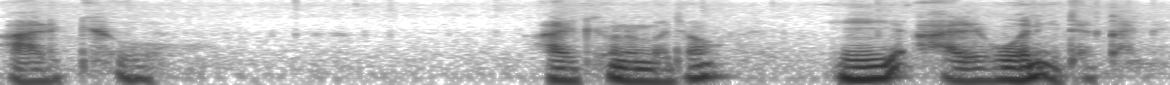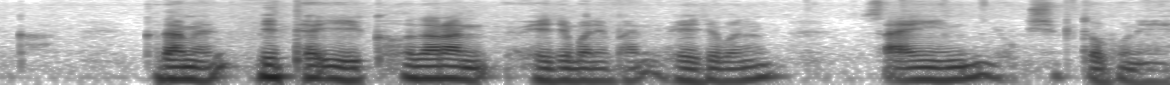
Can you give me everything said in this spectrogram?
RQ. RQ는 뭐죠? 2R1이 될거 아닙니까? 그 다음에 밑에 이 커다란 반, 외접원은 사인 60도 분의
